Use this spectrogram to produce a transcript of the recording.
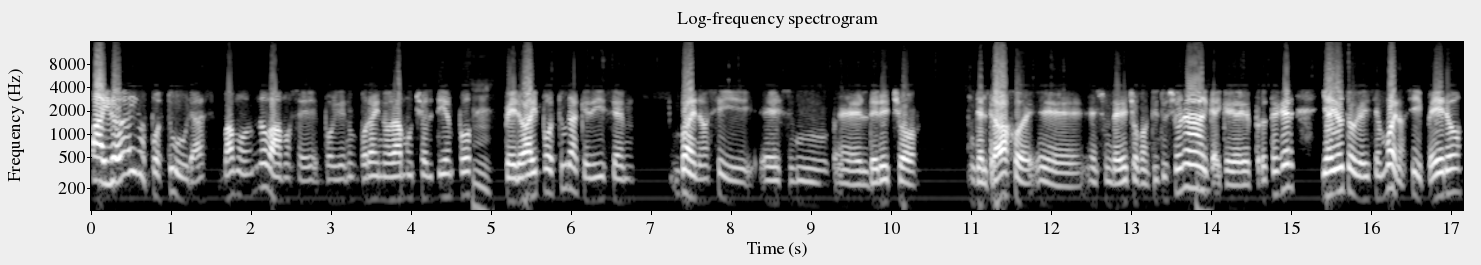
Hay, do- hay dos posturas, vamos, no vamos, eh, porque no- por ahí no da mucho el tiempo, Mm. pero hay posturas que dicen, bueno, sí, es un- el derecho del trabajo eh, es un derecho constitucional Mm. que hay que proteger, y hay otros que dicen, bueno, sí, pero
